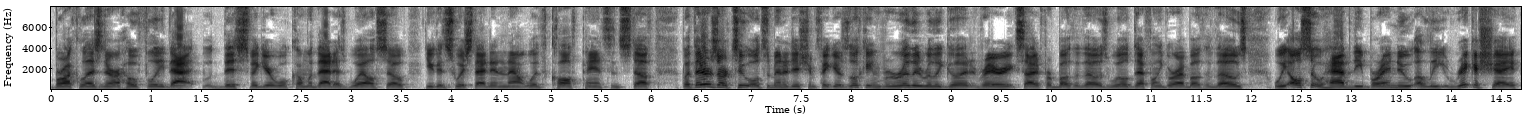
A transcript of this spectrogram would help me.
Brock Lesnar. Hopefully that this figure will come with that as well, so you can switch that in and out with cloth pants and stuff. But there's our two Ultimate Edition figures, looking really, really good. Very excited for both of those. We'll definitely grab both of those. We also have the brand new Elite Ricochet,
